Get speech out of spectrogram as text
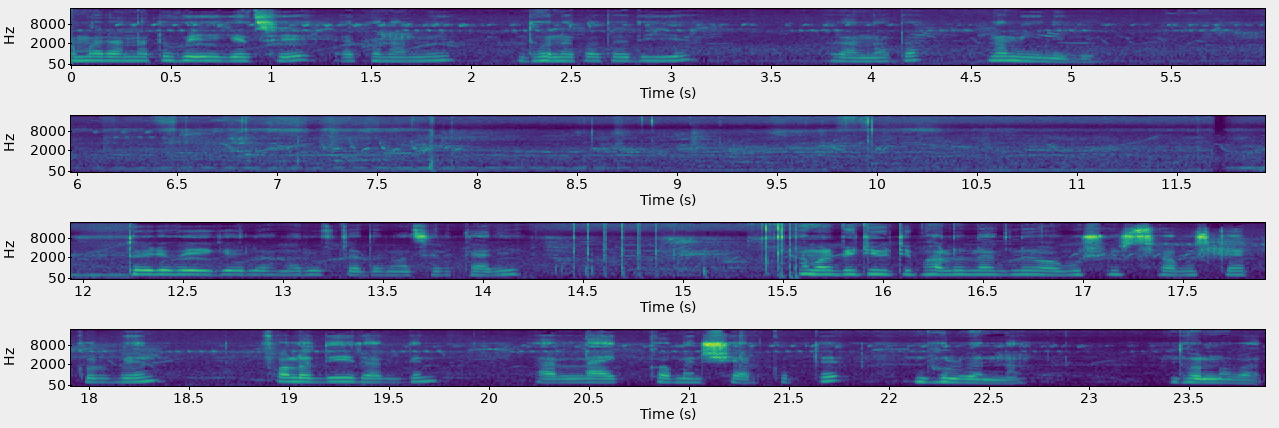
আমার রান্নাটা হয়ে গেছে। এখন আমি ধনে পাতা দিয়ে রান্নাটা নামিয়ে নেব। তৈরি হয়ে গেল আমার রূপচাঁদা মাছের কারি। আমার ভিডিওটি ভালো লাগলে অবশ্যই সাবস্ক্রাইব করবেন ফলো দিয়ে রাখবেন, আর লাইক কমেন্ট শেয়ার করতে ভুলবেন না। ধন্যবাদ।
